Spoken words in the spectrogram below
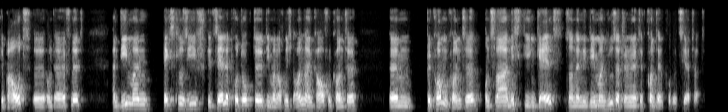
gebaut äh, und eröffnet, an dem man exklusiv spezielle Produkte, die man auch nicht online kaufen konnte, ähm, bekommen konnte. Und zwar nicht gegen Geld, sondern indem man User-Generated Content produziert hat.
